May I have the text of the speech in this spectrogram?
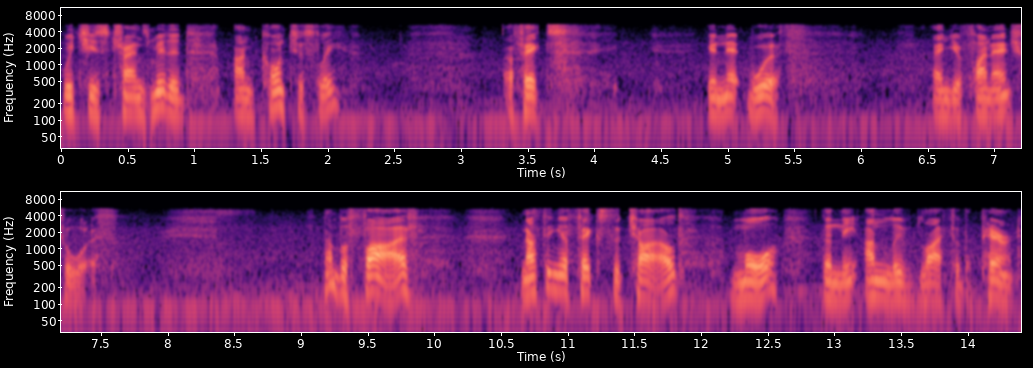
which is transmitted unconsciously, affects your net worth and your financial worth. Number five, nothing affects the child more than the unlived life of the parent.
